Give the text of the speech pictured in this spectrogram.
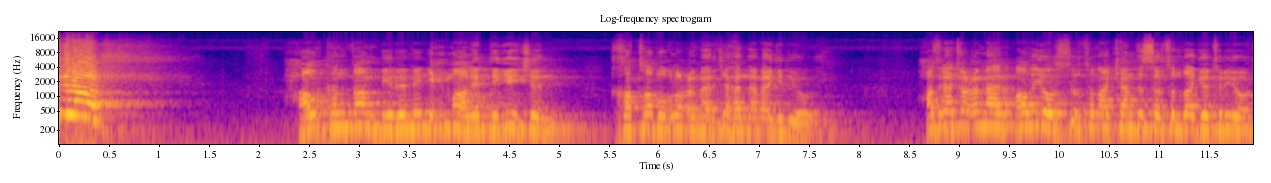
gidiyor. Halkından birini ihmal ettiği için Hattaboğlu Ömer cehenneme gidiyor. Hazreti Ömer alıyor sırtına kendi sırtında götürüyor.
